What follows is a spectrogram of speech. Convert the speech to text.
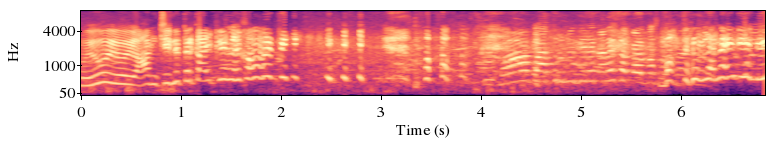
होय होय होय. आमचीने तर काय केलं का माहिती? बाथरूम गेले का नाही सकाळपासून? बाथरूमला नाही गेली.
